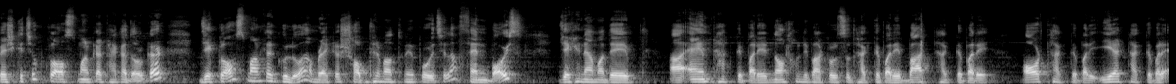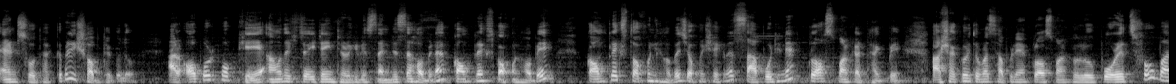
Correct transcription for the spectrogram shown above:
বেশ কিছু ক্লস মার্কার থাকা দরকার। যে ক্লস মার্কারগুলো আমরা একটা শব্দের মাধ্যমে পড়েছিলাম ফ্যান বয়স যেখানে আমাদের অ্যান থাকতে পারে নট অনলি বাট অলসো থাকতে পারে বাট থাকতে পারে অর থাকতে পারে ইয়ার থাকতে পারে অ্যান্ড সো থাকতে পারে, এই শব্দগুলো। আর অপরপক্ষে আমাদের তো এটা ইন্টারোগেটিভ সেন্টেন্সে হবে না কমপ্লেক্স কখন হবে? কমপ্লেক্স তখনই হবে যখন সেখানে সাপোর্টিনেট ক্লস মার্কার থাকবে। আশা করি তোমরা সাপোর্টিনেট ক্লস মার্কারগুলো পড়েছো বা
